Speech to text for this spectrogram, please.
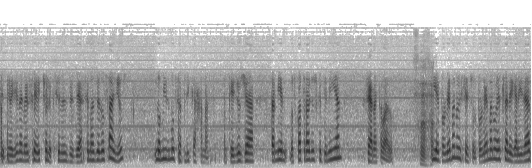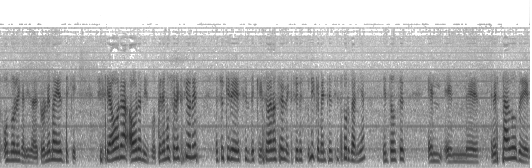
de, deberían haberse hecho elecciones desde hace más de dos años, lo mismo se aplica jamás, porque ellos ya también los cuatro años que tenían se han acabado. Uh -huh. Y el problema no es eso, el problema no es la legalidad o no legalidad, el problema es de que si se ahora, ahora mismo tenemos elecciones, eso quiere decir de que se van a hacer elecciones únicamente en Cisjordania, entonces el, el, eh, el estado de,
